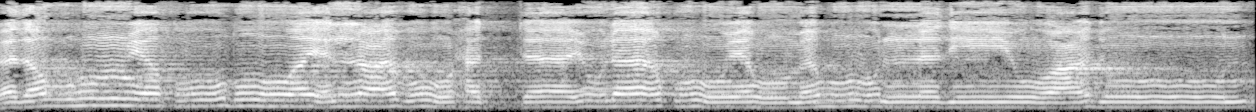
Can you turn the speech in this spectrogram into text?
فذرهم يخوضوا ويلعبوا حتى يلاقوا يومهم الذي يوعدون.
